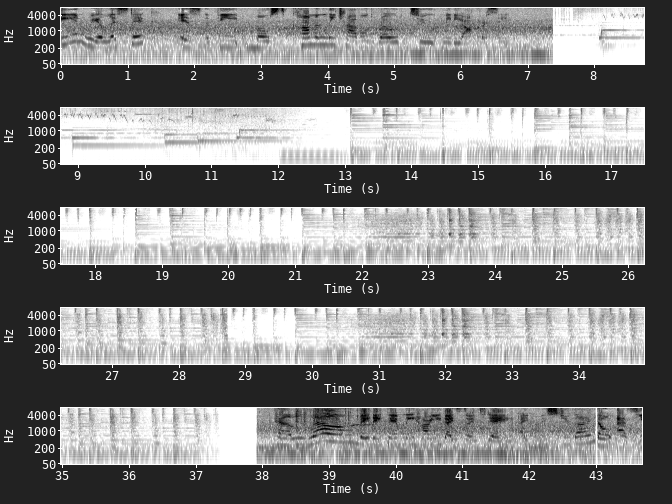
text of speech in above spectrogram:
being realistic is the most commonly traveled road to mediocrity.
